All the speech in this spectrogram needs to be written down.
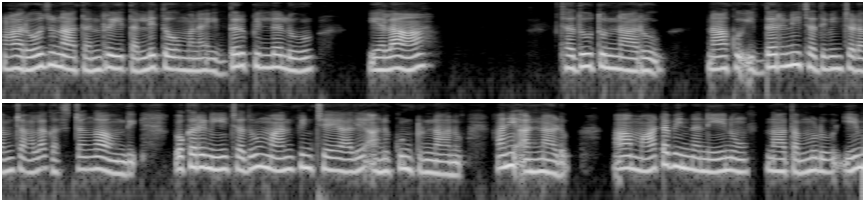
ఆ రోజు నా తండ్రి తల్లితో మన ఇద్దరు పిల్లలు ఎలా చదువుతున్నారు? నాకు ఇద్దరినీ చదివించడం చాలా కష్టంగా ఉంది. ఒకరిని చదువు మాన్పించేయాలి అనుకుంటున్నాను అని అన్నాడు. ఆ మాట విన్న నేను, నా తమ్ముడు ఏం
